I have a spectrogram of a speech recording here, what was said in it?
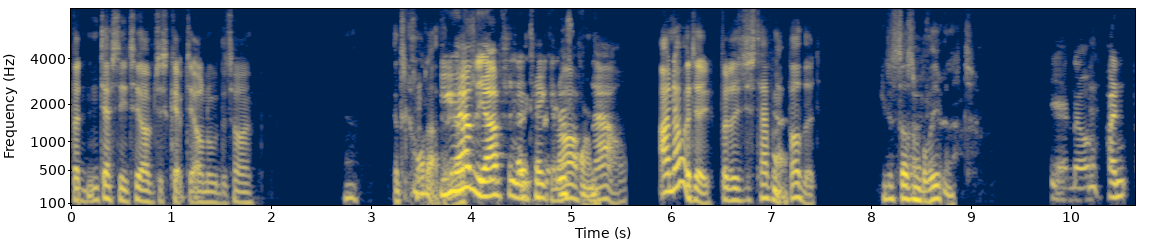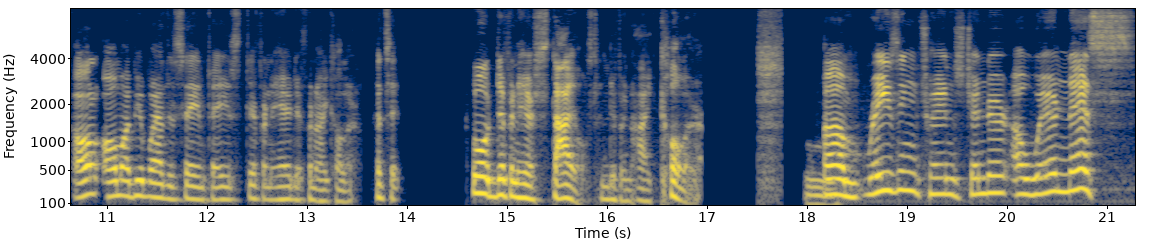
but in Destiny Two, I've just kept it on all the time. It's cold out there. You have the option to take it off form. now. I know I do, but I just haven't Yeah. bothered. He just doesn't believe in it. Yeah, no. I, all all my people have the same face, different hair, different eye color. That's it. Well, different hairstyles and different eye color. Ooh. Um, raising transgender awareness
